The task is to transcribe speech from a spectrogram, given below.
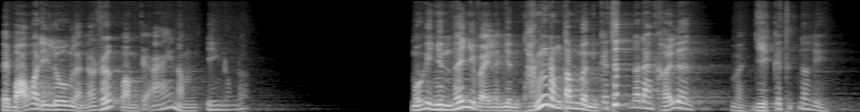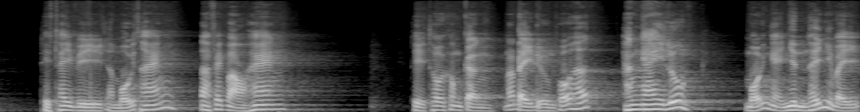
Tại bỏ qua đi luôn là nó rớt vào một cái ái nằm yên trong đó. Mỗi khi nhìn thấy như vậy là nhìn thẳng trong tâm mình, cái thích nó đang khởi lên và diệt cái thích nó liền. Thì thay vì là mỗi tháng ta phải vào hang, thì thôi không cần, nó đầy đường phố hết. Hàng ngày luôn, mỗi ngày nhìn thấy như vậy,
